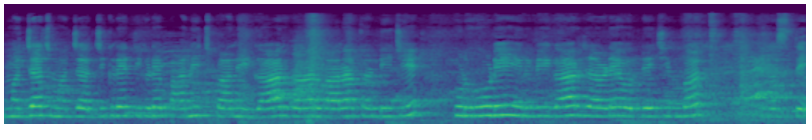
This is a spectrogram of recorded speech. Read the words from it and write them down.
मज्जाच मज्जा जिकडे तिकडे पाणीच पाणी. गार गार वारा थंडीची हुडहुडी हिरवीगार झाडे ओले चिंबत असते.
